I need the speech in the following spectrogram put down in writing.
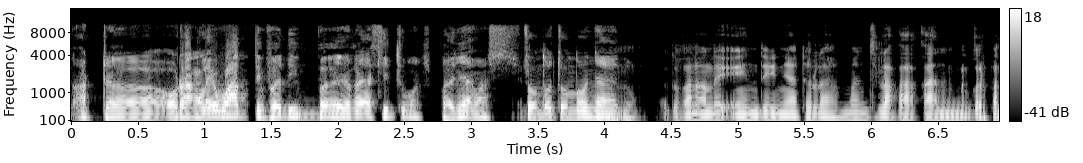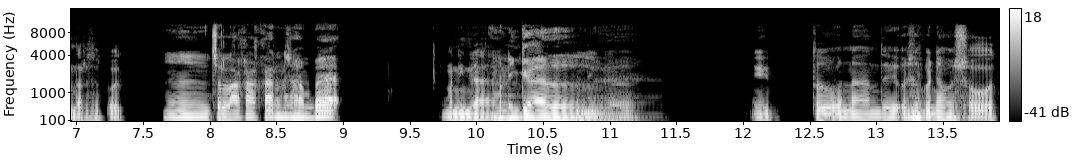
ada orang lewat tiba-tiba ya kayak gitu mas. Banyak mas contoh-contohnya itu. Hmm, Itu kan nanti intinya adalah mencelakakan korban tersebut. Hmm, celakakan sampai meninggal. meninggal Meninggal. Itu nanti usut punya usut.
